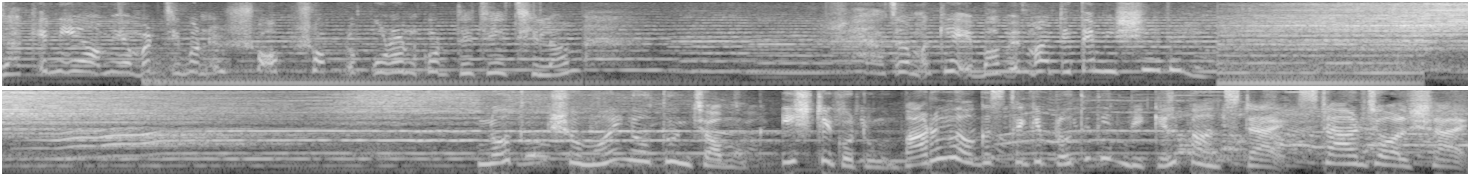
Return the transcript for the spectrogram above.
যাকে নিয়ে আমি আমার জীবনের সব স্বপ্ন পূরণ করতে চেয়েছিলাম সে আজ আমাকে এভাবে মাটিতে মিশিয়ে দিল। নতুন সময় নতুন চমক। ইষ্টি কুটুম বারোই আগস্ট থেকে প্রতিদিন বিকেল পাঁচটায় স্টার জলসায়।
